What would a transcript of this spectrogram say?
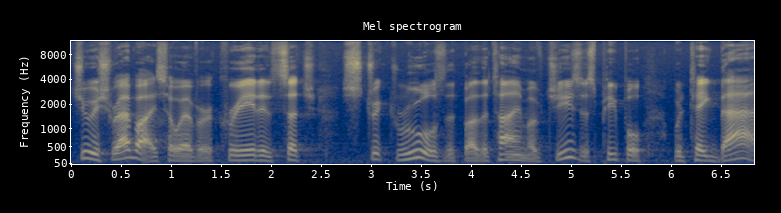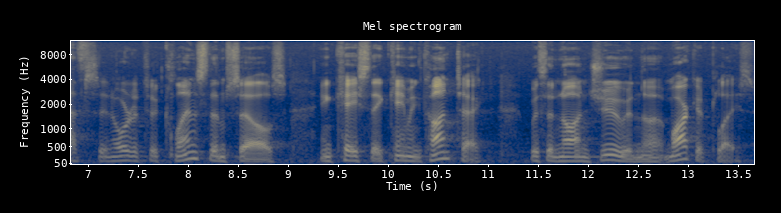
Jewish rabbis, however, created such strict rules that by the time of Jesus, people would take baths in order to cleanse themselves in case they came in contact with a non-Jew in the marketplace.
